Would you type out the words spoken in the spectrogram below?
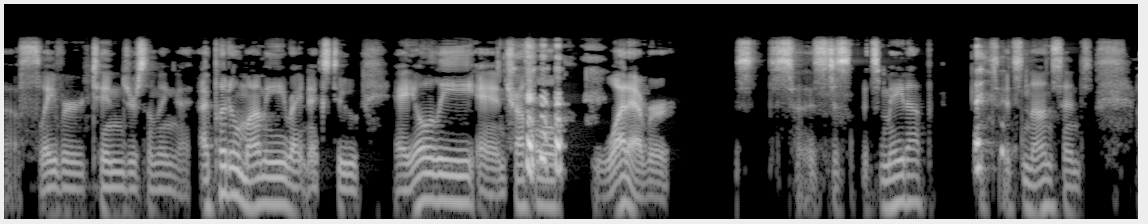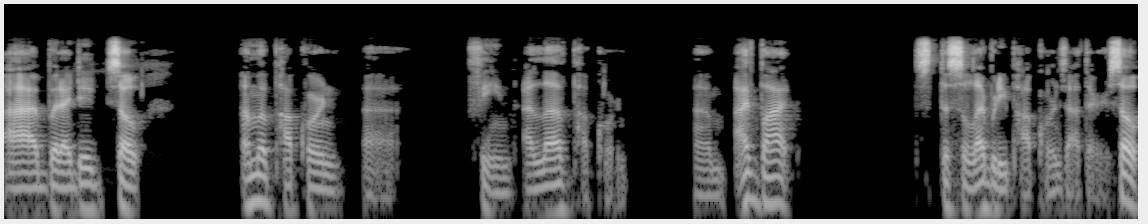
uh, flavor tinge or something. I, I put umami right next to aioli and truffle, whatever. It's, it's, it's just it's made up. It's, it's nonsense. Uh, but I did so. I'm a popcorn uh, fiend. I love popcorn. Um, I've bought the celebrity popcorns out there. So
